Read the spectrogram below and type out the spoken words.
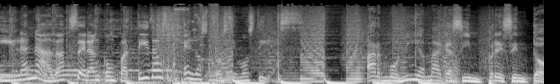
y La nada serán compartidas en los próximos días. Armonía Magazine presentó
